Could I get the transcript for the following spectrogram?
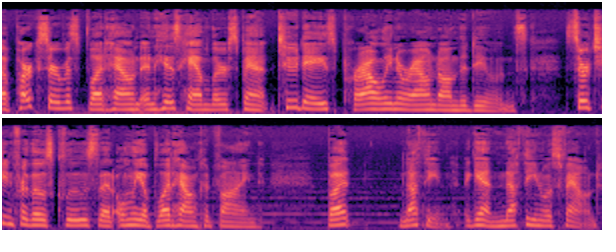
A Park Service bloodhound and his handler spent two days prowling around on the dunes, searching for those clues that only a bloodhound could find. But nothing. Again, nothing was found.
